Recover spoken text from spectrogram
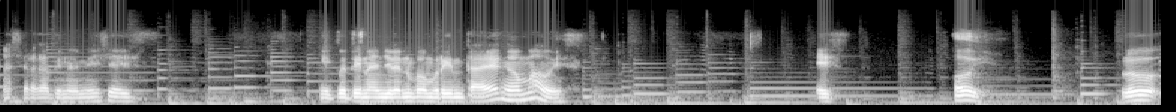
Masyarakat Indonesia Is Ngikutin anjuran pemerintah ya nggak mau Is Is Oi, Lu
